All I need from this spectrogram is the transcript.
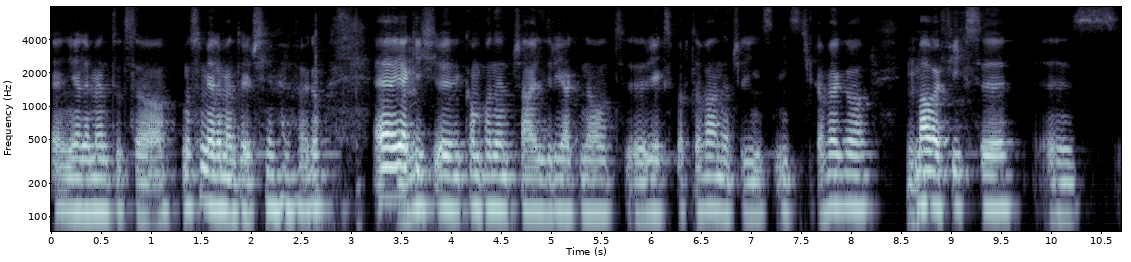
e, Nie elementu, co. No w sumie elementu HTML-owego. E, Mhm. Jakiś komponent child, React Node, reeksportowane, czyli nic, nic ciekawego. Mhm. Małe fixy z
